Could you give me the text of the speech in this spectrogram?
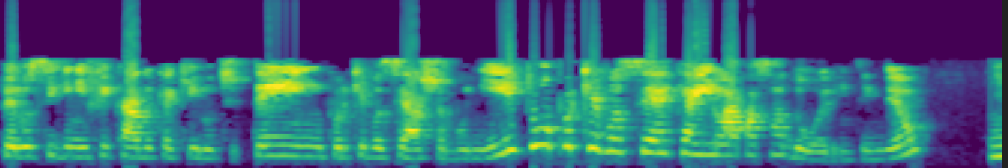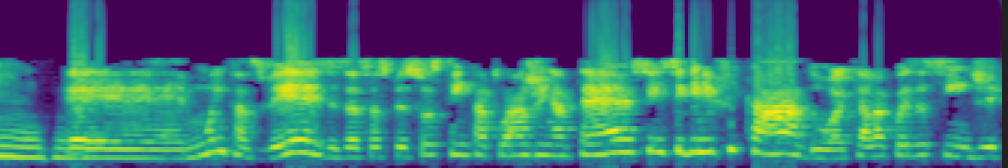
pelo significado que aquilo te tem, porque você acha bonito ou porque você quer ir lá passador, entendeu? Uhum. É, muitas vezes essas pessoas têm tatuagem até sem significado, aquela coisa assim de,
